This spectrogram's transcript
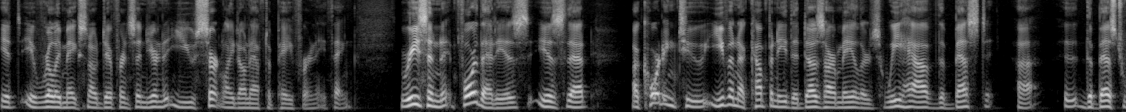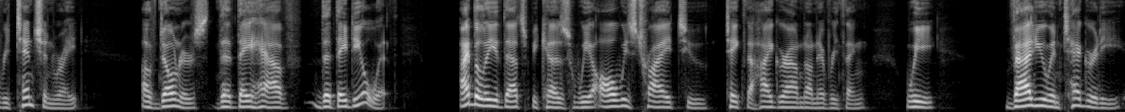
it, it really makes no difference. And you're, you certainly don't have to pay for anything. Reason for that is, is that according to even a company that does our mailers, we have the best, uh, the best retention rate of donors that they have that they deal with. I believe that's because we always try to take the high ground on everything. We value integrity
